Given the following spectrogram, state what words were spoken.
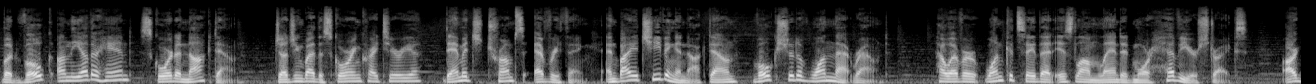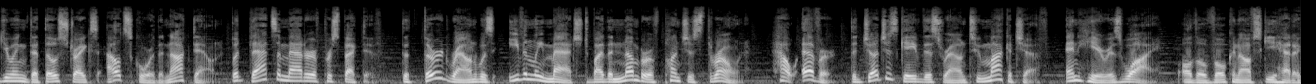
but Volk, on the other hand, scored a knockdown. Judging by the scoring criteria, damage trumps everything, and by achieving a knockdown, Volk should have won that round. However, one could say that Islam landed more heavier strikes, arguing that those strikes outscore the knockdown, but that's a matter of perspective. The third round was evenly matched by the number of punches thrown. However, the judges gave this round to Makhachev, and here is why. Although Volkanovski had a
